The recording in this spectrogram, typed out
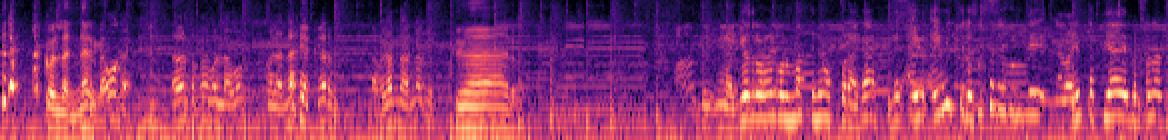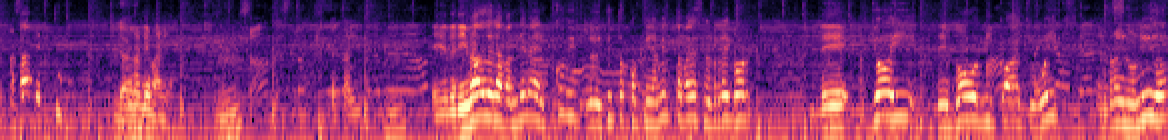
las con la nalgas. boca. Dando el trofeo con la boca, con las nalgas, claro, apretando las nalgas. Claro. Mira, ¿qué otro récord más tenemos por acá? Ahí, ahí me interesó ese récord de la mayor cantidad de personas disfrazadas de estufo Ya. en Alemania. Mm, ¿cachai? mm. Eh, derivado de la pandemia del COVID los distintos confinamientos aparece el récord de Joy de Body Coach Weeks en Reino Unido,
